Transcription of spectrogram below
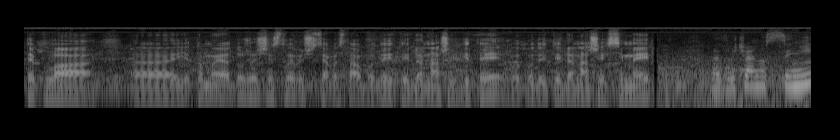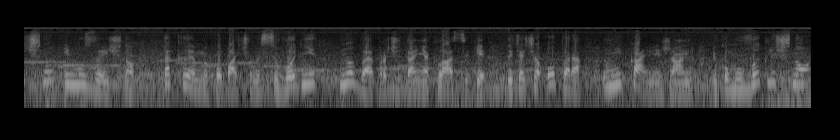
тепла. Е, Тому я дуже щасливий, що ця вистава буде йти для наших дітей, буде йти для наших сімей. Надзвичайно сценічно і музично. Таким ми побачили сьогодні нове прочитання класики. Дитяча опера унікальний жанр, якому виключно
